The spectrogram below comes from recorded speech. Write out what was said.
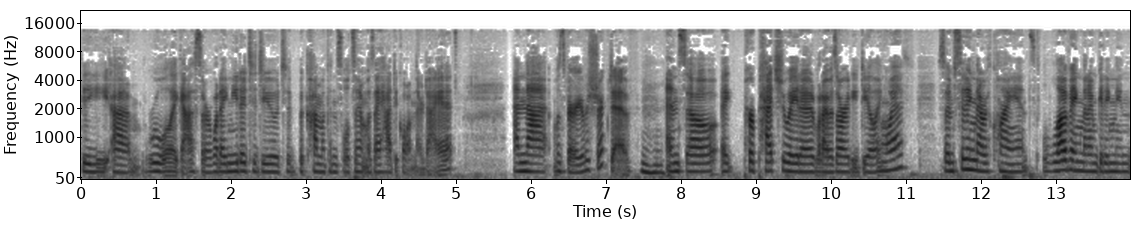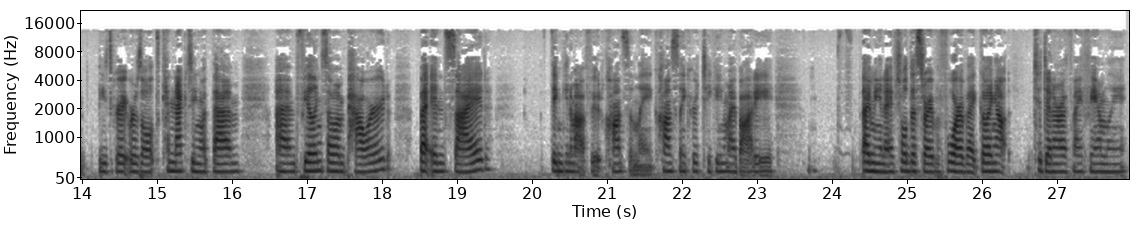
the um, rule, I guess, or what I needed to do to become a consultant was I had to go on their diet. And that was very restrictive. And so I perpetuated what I was already dealing with. So I'm sitting there with clients, loving that I'm getting the- these great results, connecting with them, um, feeling so empowered, but inside thinking about food constantly, constantly critiquing my body. I mean, I've told this story before, but going out to dinner with my family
